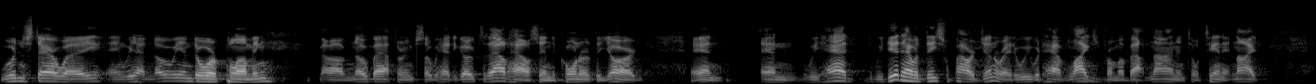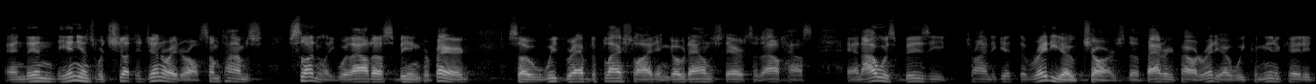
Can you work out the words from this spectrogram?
wooden stairway, and we had no indoor plumbing, uh, no bathroom, so we had to go to the outhouse in the corner of the yard, and and we had we did have a diesel powered generator. We would have lights from about nine until ten at night, and then the Indians would shut the generator off sometimes suddenly without us being prepared. So we'd grab the flashlight and go down the stairs to the outhouse, and I was busy trying to get the radio charged, the battery powered radio. We communicated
